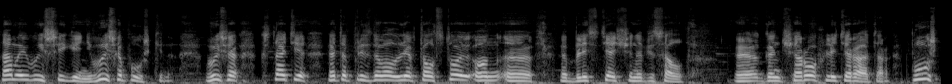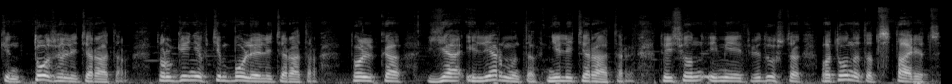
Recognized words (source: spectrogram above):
Самый высший гений, выше Пушкина. Выше, кстати, это признавал Лев Толстой, он э, блестяще написал э, Гончаров литератор, Пушкин тоже литератор, Тургенев тем более литератор. Только я и Лермонтов не литераторы. То есть он имеет в виду, что вот он этот старец,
